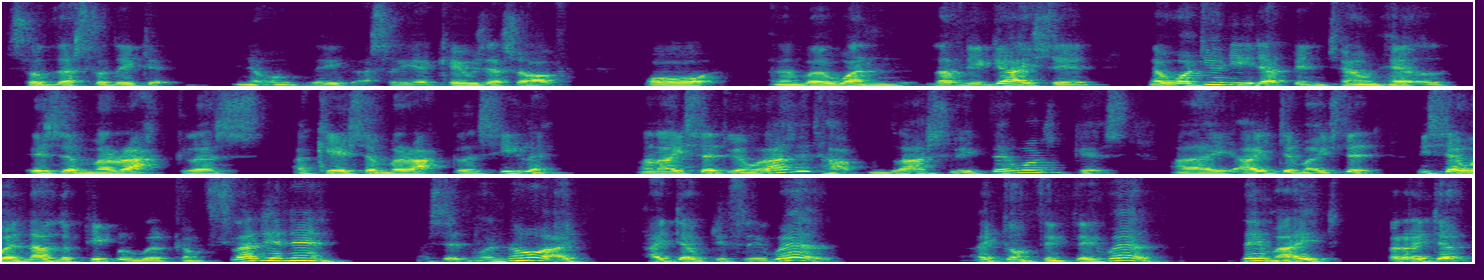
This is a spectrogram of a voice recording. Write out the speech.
so that's what they do. You know, they, that's what they accuse us of. Or I remember one lovely guy saying, now, what you need up in Townhill is a miraculous, a case of miraculous healing. And I said to him, well, as it happened last week, there was a case. And I itemized it. He said, well, now the people will come flooding in. I said, well, no, I, I doubt if they will. I don't think they will. They might, but I doubt,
